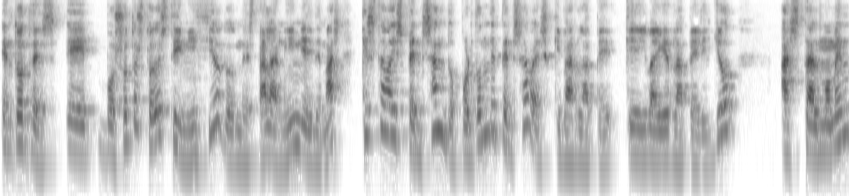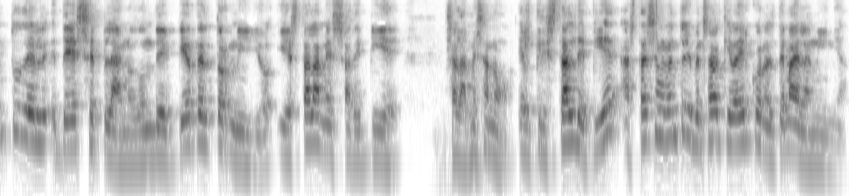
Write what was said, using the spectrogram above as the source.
Entonces, eh, vosotros todo este inicio, donde está la niña y demás, ¿qué estabais pensando? ¿Por dónde pensabais que que iba a ir la peli? Yo, hasta el momento de ese plano donde pierde el tornillo y está la mesa de pie, o sea, la mesa no, el cristal de pie, hasta ese momento yo pensaba que iba a ir con el tema de la niña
